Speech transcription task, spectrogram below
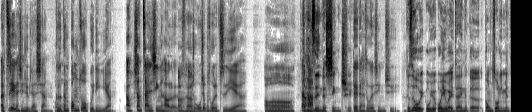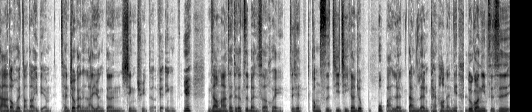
呃，置业跟兴趣比较像，可是跟工作不一定一样。哦，哦，像占星好了，我就不是我的职业啊。哦，但它是你的兴趣，对对，它是我的兴趣。可是我我我以为在那个工作里面，大家都会找到一点成就感的来源跟兴趣的一个因，因为你知道吗？在这个资本社会，这些公司机器根本就不把人当人看，好难念。如果你只是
